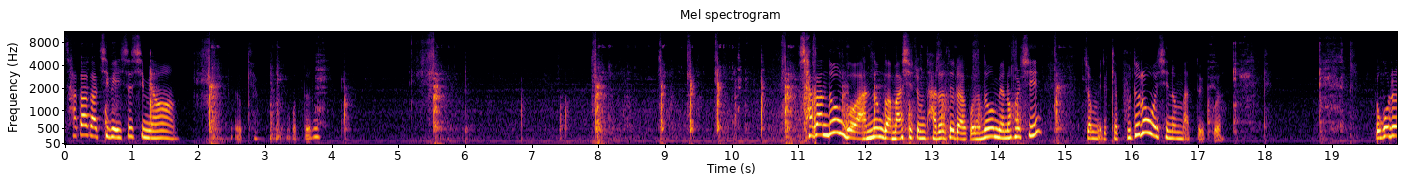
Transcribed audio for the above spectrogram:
사과가 집에 있으시면 이렇게 이것들은 사과 넣은 거 안 넣은 거 맛이 좀 다르더라고요. 넣으면 훨씬 좀 이렇게 부드러워지는 맛도 있고요. 요거를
